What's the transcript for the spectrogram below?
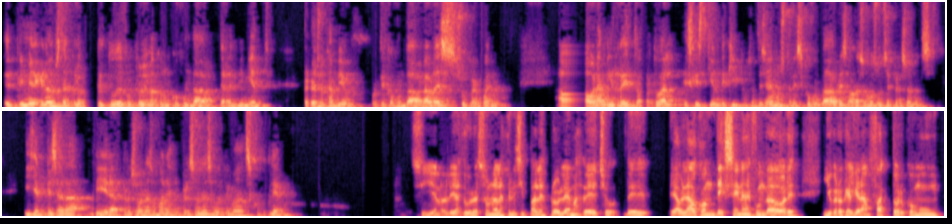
El primer gran obstáculo que tuve fue un problema con un cofundador de rendimiento pero eso cambió, porque el cofundador ahora es súper bueno. Ahora mi reto actual es gestión de equipos. Antes éramos tres cofundadores, ahora somos 11 personas. Y ya empezar a liderar personas o manejar personas se vuelve más complejo. Sí, en realidad es duro. Es uno de los principales problemas. De hecho, de, he hablado con decenas de fundadores y yo creo que el gran factor común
